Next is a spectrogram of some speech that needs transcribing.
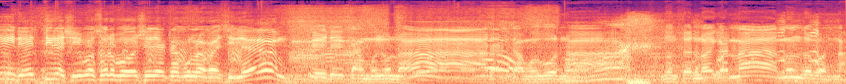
এই রে তিরাশি বছর বয়সের একটা পোলা পাইছিলাম। এই রে কাম হইল না আর কাম হইব না। নয় গান না নন না।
